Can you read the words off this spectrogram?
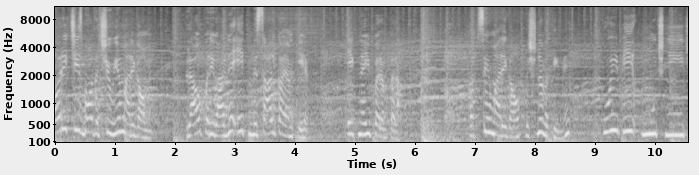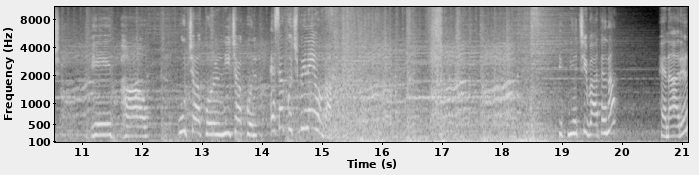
और एक चीज़ बहुत अच्छी हुई है हमारे गाँव में। राव परिवार ने एक मिसाल कायम की है, एक नई परंपरा। अब से हमारे गाँव कृष्णावती में कोई भी ऊंच नीच भेदभाव ऊँचा कुल, नीचा कुल, ऐसा कुछ भी नहीं होगा। कितनी अच्छी बात है ना? है ना, आर्यन?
